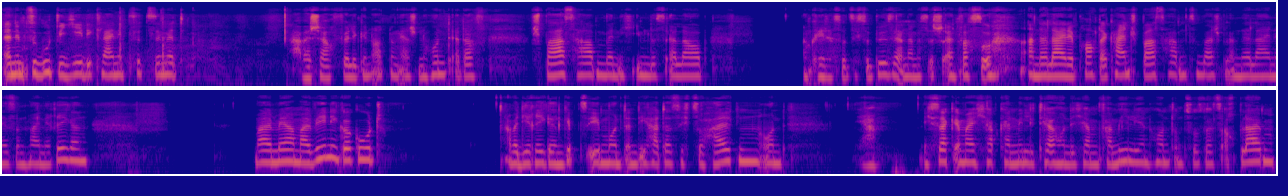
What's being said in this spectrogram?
Er nimmt so gut wie jede kleine Pfütze mit. Aber ist ja auch völlig in Ordnung. Er ist ein Hund. Er darf Spaß haben, wenn ich ihm das erlaube. Okay, das hört sich so böse an, aber es ist einfach so. An der Leine braucht er keinen Spaß haben. Zum Beispiel an der Leine sind meine Regeln. Mal mehr, mal weniger gut. Aber die Regeln gibt es eben und an die hat er sich zu halten. Und ja, ich sag immer, ich habe keinen Militärhund, ich habe einen Familienhund und so soll es auch bleiben.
